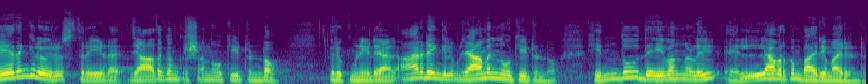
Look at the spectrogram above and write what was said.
ഏതെങ്കിലും ഒരു സ്ത്രീയുടെ ജാതകം കൃഷ്ണൻ നോക്കിയിട്ടുണ്ടോ? രുക്മിണിയുടെ ആരുടെയെങ്കിലും രാമൻ നോക്കിയിട്ടുണ്ടോ? ഹിന്ദു ദൈവങ്ങളിൽ എല്ലാവർക്കും ഭാര്യമാരുണ്ട്.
